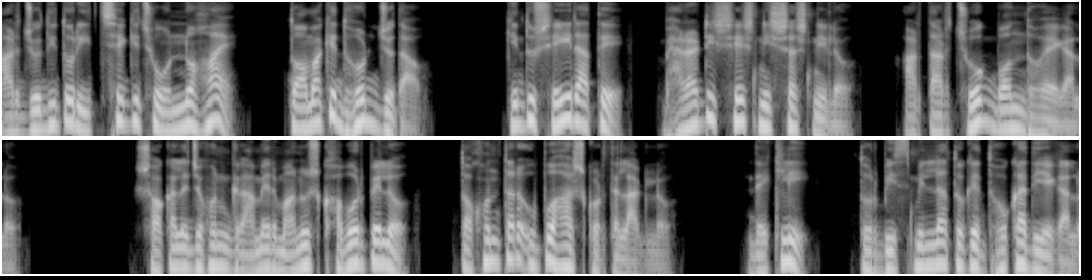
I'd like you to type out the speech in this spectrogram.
আর যদি তোর ইচ্ছে কিছু অন্য হয়, তো আমাকে ধৈর্য দাও। কিন্তু সেই রাতে ভেড়াটি শেষ নিঃশ্বাস নিল, আর তার চোখ বন্ধ হয়ে গেল। সকালে যখন গ্রামের মানুষ খবর পেল, তখন তারা উপহাস করতে লাগল। দেখলি, তোর বিসমিল্লা তোকে ধোকা দিয়ে গেল।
